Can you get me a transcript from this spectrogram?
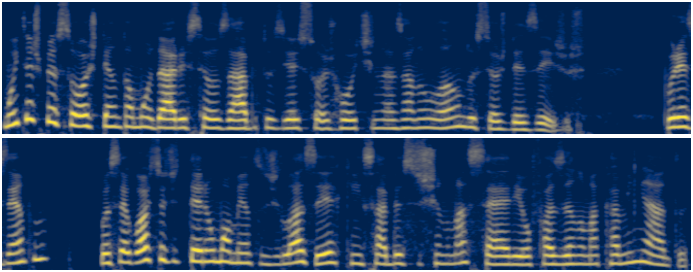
Muitas pessoas tentam mudar os seus hábitos e as suas rotinas anulando os seus desejos. Por exemplo, você gosta de ter um momento de lazer, quem sabe assistindo uma série ou fazendo uma caminhada.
